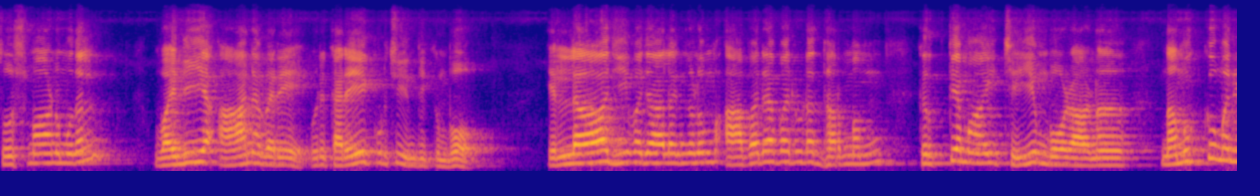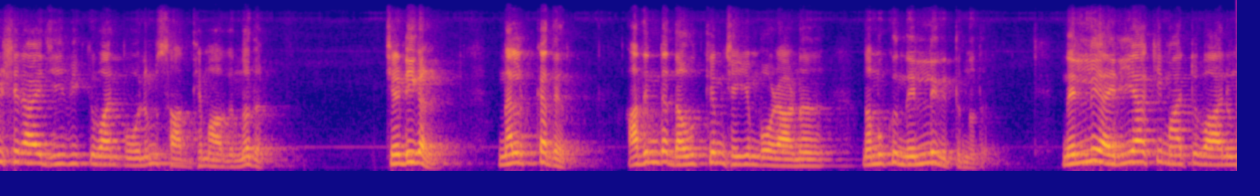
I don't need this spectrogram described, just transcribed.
സൂക്ഷ്മാണു മുതൽ വലിയ ആന വരെ ഒരു കരയെക്കുറിച്ച് ചിന്തിക്കുമ്പോൾ എല്ലാ ജീവജാലങ്ങളും അവരവരുടെ ധർമ്മം കൃത്യമായി ചെയ്യുമ്പോഴാണ് നമുക്ക് മനുഷ്യരായി ജീവിക്കുവാൻ പോലും സാധ്യമാകുന്നത്. ചെടികൾ നെൽക്കതിർ അതിന്റെ ദൗത്യം ചെയ്യുമ്പോഴാണ് നമുക്ക് നെല്ല് കിട്ടുന്നത്. നെല്ല് അരിയാക്കി മാറ്റുവാനും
